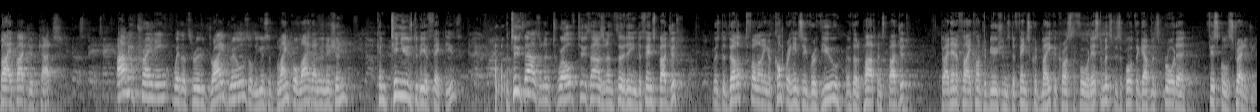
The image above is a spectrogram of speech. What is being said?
by budget cuts. Army training, whether through dry drills or the use of blank or live ammunition, continues to be effective. The 2012-2013 defence budget was developed following a comprehensive review of the department's budget to identify contributions defence could make across the forward estimates to support the government's broader fiscal strategy.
